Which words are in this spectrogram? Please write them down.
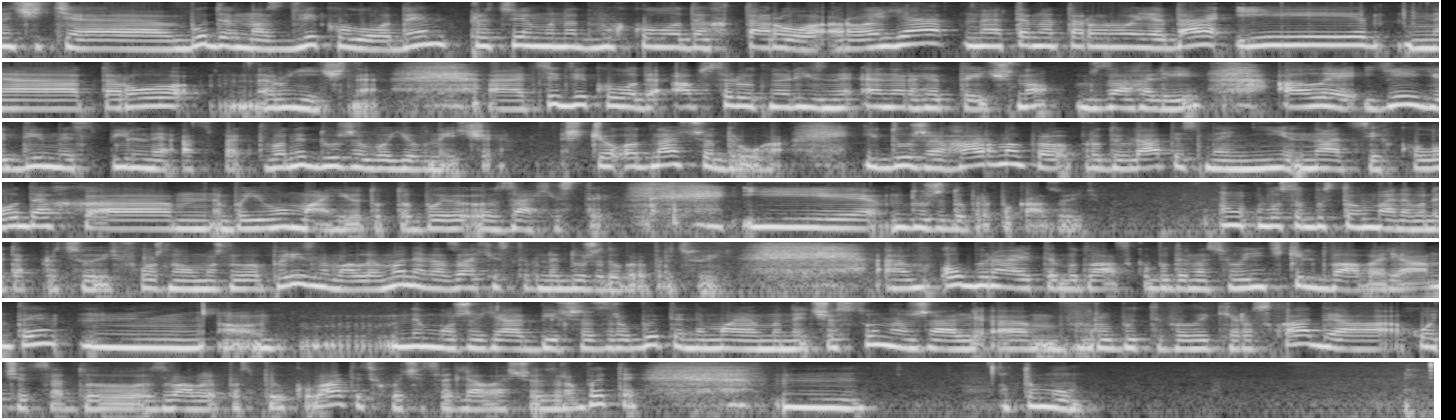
Значить, е, буде в нас дві колоди. Працюємо на двох колодах Таро Роя, темна Таро Роя, да, і е, Таро Рунічне. Е, Ці дві колоди абсолютно різні енергетично взагалі, але є єдиний спільний аспект. Вони дуже войовничі. Що одна, що друга, і дуже гарно продивлятись на ні на цих колодах е, бойову магію, тобто захисти, і дуже добре показують. Ну, особисто в мене вони так працюють. В кожного можливо по-різному, але в мене на захисти вони дуже добре працюють. Е, Обирайте, будь ласка, буде на сьогодні тільки два варіанти. Не можу я більше зробити, немає в мене часу, на жаль, е, робити великі розклади, а хочеться до, з вами поспілкуватись, хочеться для вас щось зробити. Тому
